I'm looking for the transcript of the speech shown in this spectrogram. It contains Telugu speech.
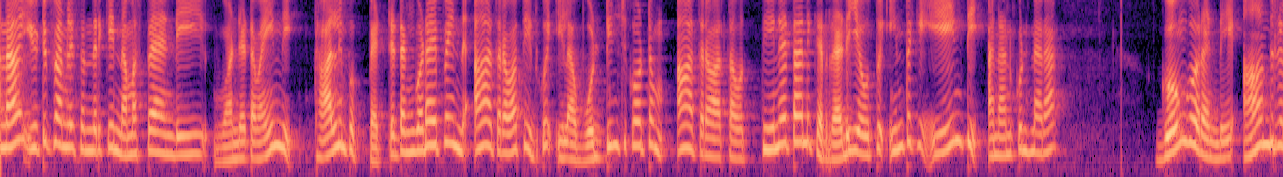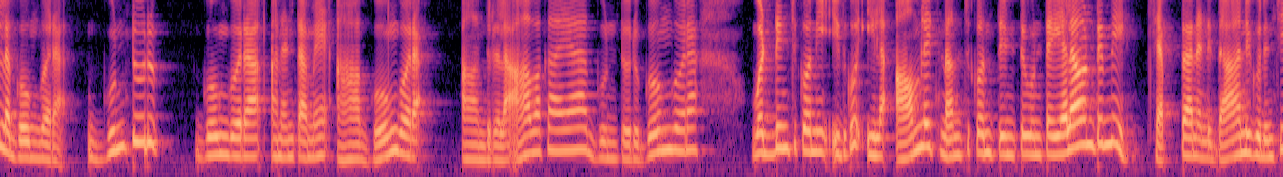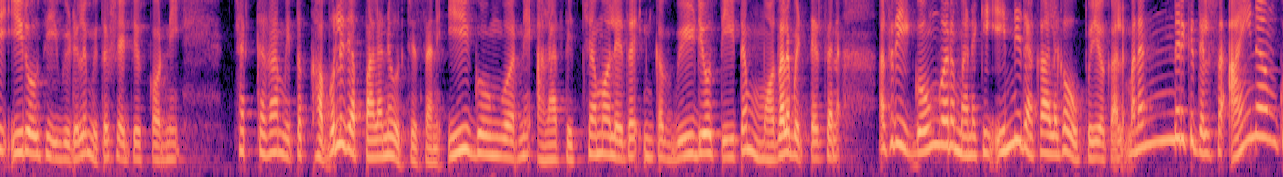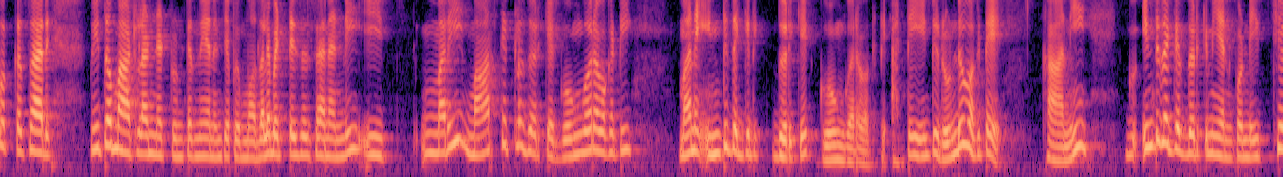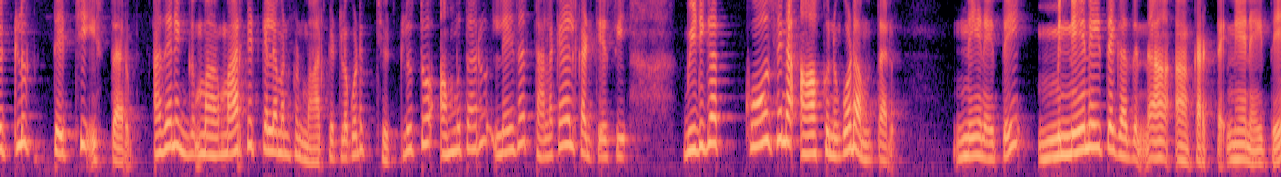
మన యూట్యూబ్ ఫ్యామిలీస్ అందరికీ నమస్తే అండి. వండటం అయింది తాలింపు పెట్టడం కూడా అయిపోయింది. ఆ తర్వాత ఇదిగో ఇలా వడ్డించుకోవటం. ఆ తర్వాత తినటానికి రెడీ అవుతూ ఇంతకి ఏంటి అని అనుకుంటున్నారా? గోంగూర అండి. ఆంధ్రుల గోంగూర. గుంటూరు గోంగూర అని అంటామే ఆ గోంగూర. ఆంధ్రుల ఆవకాయ గుంటూరు గోంగూర. వడ్డించుకొని ఇదిగో ఇలా ఆమ్లెట్ నంచుకొని తింటూ ఉంటే ఎలా ఉంటుంది? చెప్తానండి. దాని గురించి ఈరోజు ఈ వీడియోలో మీతో షేర్ చేసుకోండి. చక్కగా మీతో కబుర్లు చెప్పాలని వచ్చేసాను. ఈ గోంగూరని అలా తెచ్చామో లేదో ఇంకా వీడియో తీయటం మొదలు పెట్టేశాను. అసలు ఈ గోంగూర మనకి ఎన్ని రకాలుగా ఉపయోగాలు? మనందరికీ తెలుసు? అయినా ఇంకొకసారి మీతో మాట్లాడినట్టు ఉంటుంది అని చెప్పి మొదలు పెట్టేసేసానండి. ఈ మరి మార్కెట్లో దొరికే గోంగూర ఒకటి మన ఇంటి దగ్గర దొరికే గోంగూర ఒకటి. అంటే ఏంటి? రెండు ఒకటే. కానీ ఇంటి దగ్గర దొరికినాయి అనుకోండి చెట్లు తెచ్చి ఇస్తారు. అదే మా మార్కెట్కి వెళ్ళామనుకోండి మార్కెట్లో కూడా చెట్లుతో అమ్ముతారు లేదా తలకాయలు కట్ చేసి విడిగా కోసిన ఆకును కూడా అమ్ముతారు. నేనైతే నేనైతే కదా కరెక్టే నేనైతే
